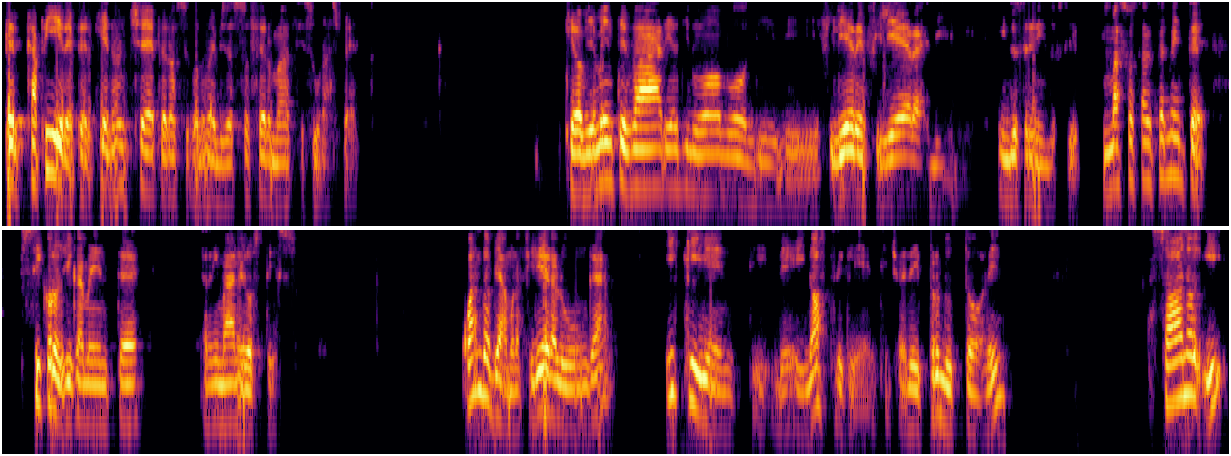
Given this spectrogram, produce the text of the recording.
Per capire perché non c'è, però secondo me bisogna soffermarsi su un aspetto che ovviamente varia di nuovo di, di filiera in filiera, di, industria in industria, ma sostanzialmente psicologicamente rimane lo stesso. Quando abbiamo una filiera lunga, i clienti dei nostri clienti, cioè dei produttori, sono i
